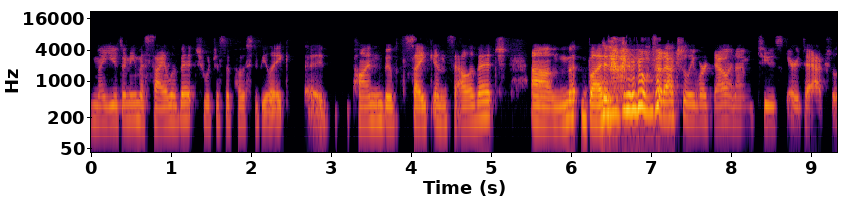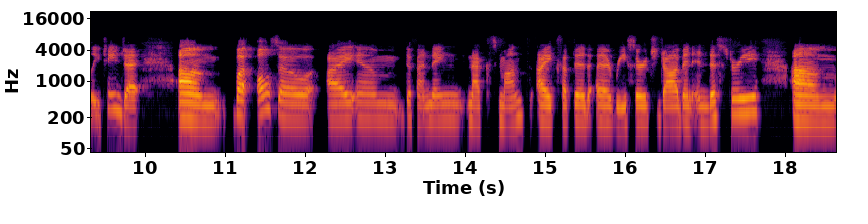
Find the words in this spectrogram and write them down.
my username is Silovich, which is supposed to be like a pun with psych and Salovich. Um, but I don't know if that actually worked out, and I'm too scared to actually change it. Um, but also, I am defending next month. I accepted a research job in industry. Um,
